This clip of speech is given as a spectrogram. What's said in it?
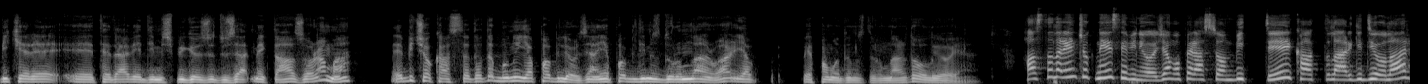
bir kere e, tedavi edilmiş bir gözü düzeltmek daha zor ama e, birçok hastada da bunu yapabiliyoruz. Yani yapabildiğimiz durumlar var, yap, yapamadığımız durumlar da oluyor yani. Hastalar en çok neye seviniyor hocam? Operasyon bitti, kalktılar, gidiyorlar.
